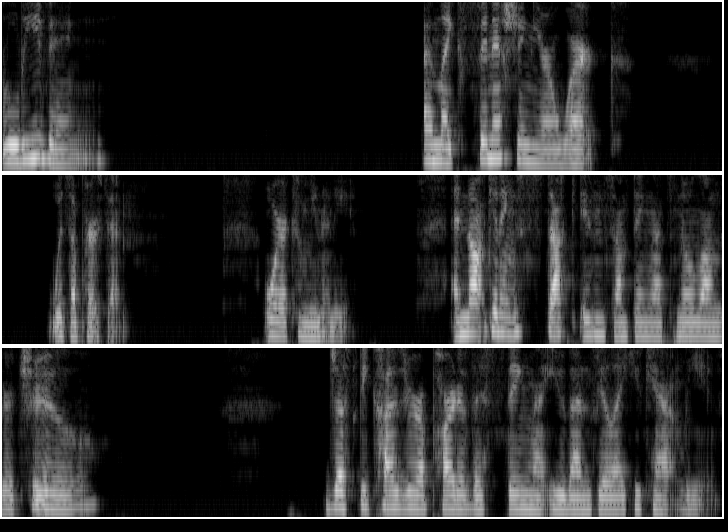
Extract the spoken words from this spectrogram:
leaving and like finishing your work with a person or a community and not getting stuck in something that's no longer true just because you're a part of this thing that you then feel like you can't leave.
